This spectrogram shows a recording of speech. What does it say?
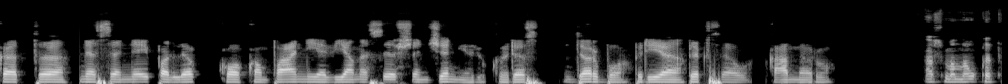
kad neseniai paliko kompaniją vienas iš inžinierių kuris dirbo prie pixel kamerų. Aš manau kad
